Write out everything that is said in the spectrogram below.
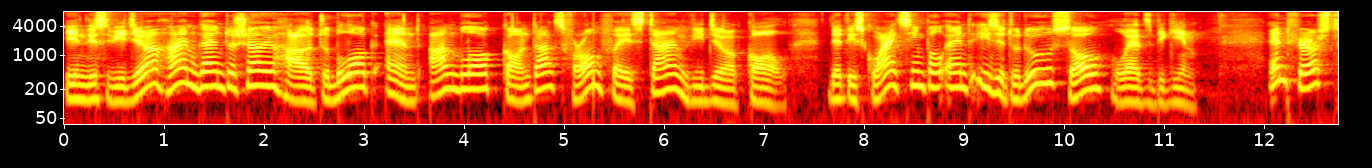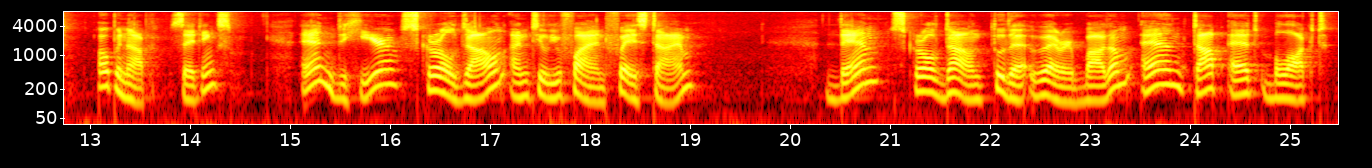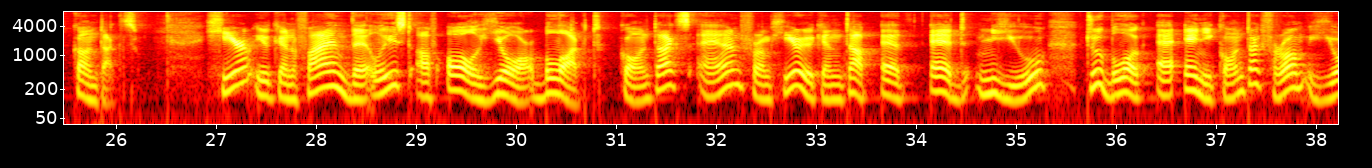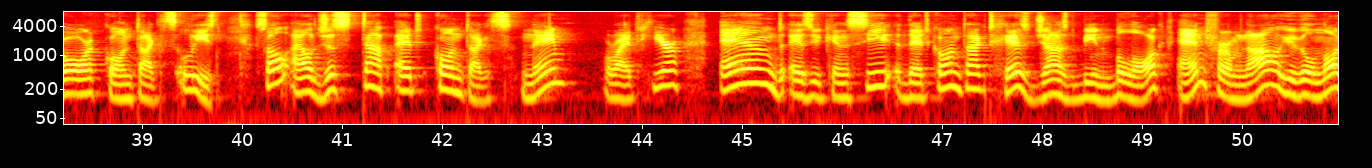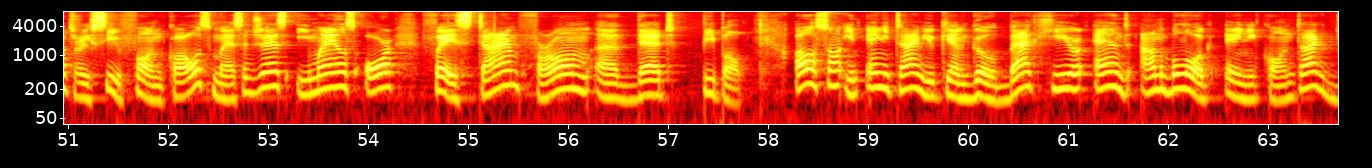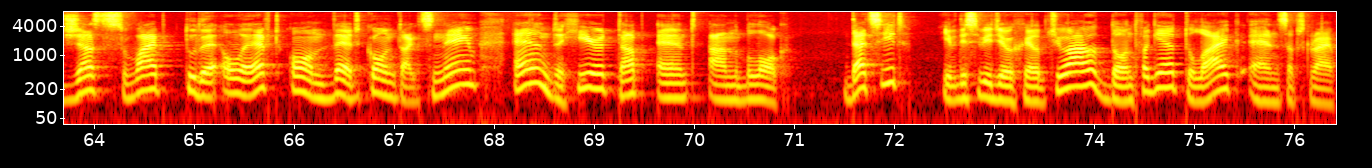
In this video, I'm going to show you how to block and unblock contacts from FaceTime video call. That is quite simple and easy to do, so let's begin. And first, open up Settings, and here scroll down until you find FaceTime. Then scroll down to the very bottom and tap at Blocked Contacts. Here you can find the list of all your blocked contacts and from here you can tap add, add new to block uh, any contact from your contacts list. So I'll just tap add contacts name right here. And as you can see that contact has just been blocked. And from now you will not receive phone calls messages emails or facetime from uh, that people. Also in any time you can go back here and unblock any contact. Just swipe to the left on that contact's name and here tap and unblock. That's it if this video helped you out, don't forget to like and subscribe.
